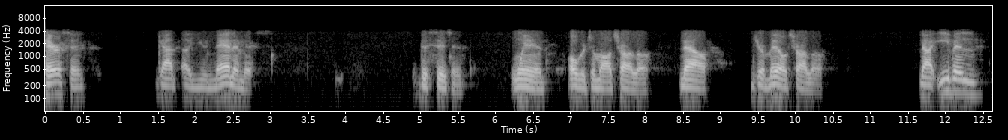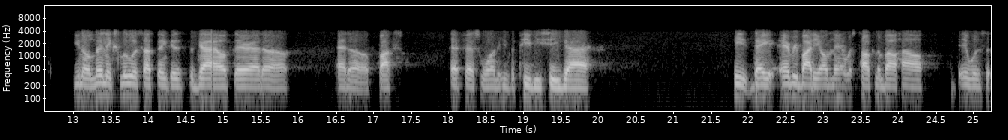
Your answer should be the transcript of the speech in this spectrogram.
Harrison got a unanimous decision win over Jamal Charlo. Now, Jermell Charlo. Now, even you know Lennox Lewis, I think is the guy out there at uh at uh Fox FS1. He's the PBC guy. He they everybody on there was talking about how it was an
